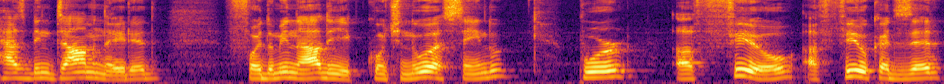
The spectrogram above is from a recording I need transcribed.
has been dominated, foi dominado e continua sendo por a few, a few quer dizer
